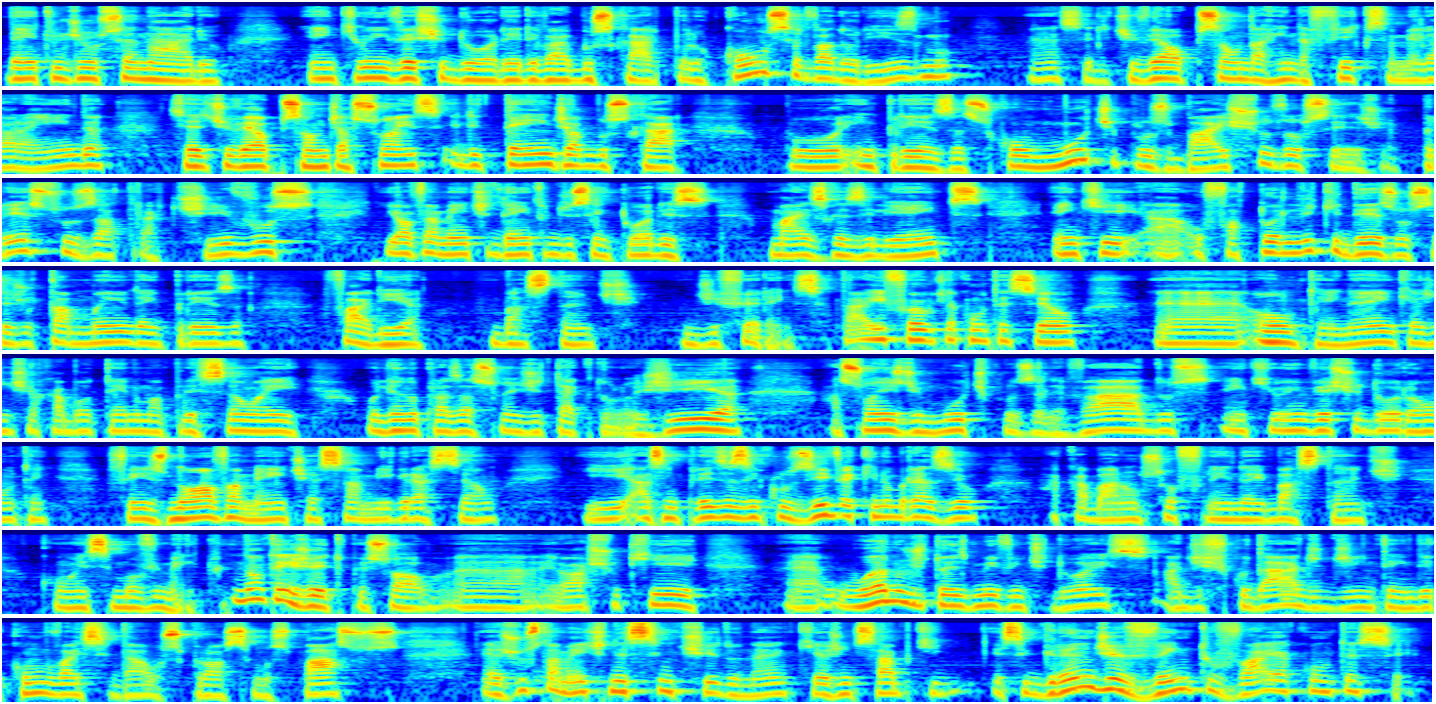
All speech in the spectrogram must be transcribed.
dentro de um cenário em que o investidor ele vai buscar pelo conservadorismo, né? se ele tiver a opção da renda fixa, melhor ainda. Se ele tiver a opção de ações, ele tende a buscar por empresas com múltiplos baixos, ou seja, preços atrativos e, obviamente, dentro de setores mais resilientes, em que a, o fator liquidez, ou seja, o tamanho da empresa, faria bastante diferença. Tá? E foi o que aconteceu é, ontem, né, em que a gente acabou tendo uma pressão aí, olhando para as ações de tecnologia, ações de múltiplos elevados, em que o investidor ontem fez novamente essa migração e as empresas, inclusive aqui no Brasil, acabaram sofrendo aí bastante com esse movimento. Não tem jeito, pessoal. Uh, eu acho que uh, o ano de 2022, a dificuldade de entender como vai se dar os próximos passos, é justamente nesse sentido, né? Que a gente sabe que esse grande evento vai acontecer.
